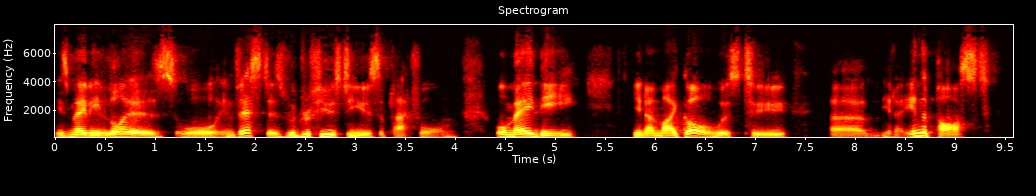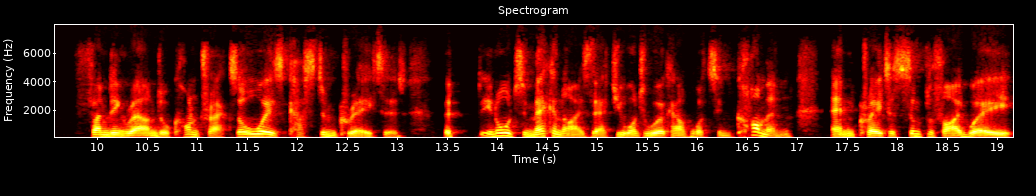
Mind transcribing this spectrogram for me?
is maybe lawyers or investors would refuse to use the platform. Or maybe, you know, my goal was to, uh, you know, in the past, funding round or contracts always custom created. But in order to mechanize that, you want to work out what's in common and create a simplified way,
